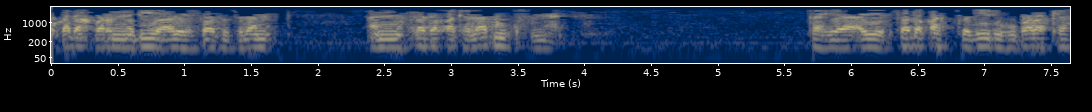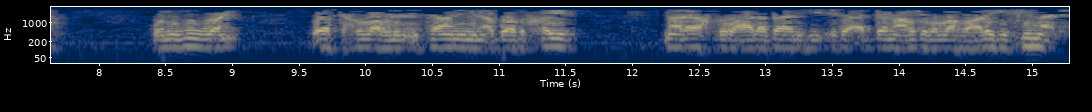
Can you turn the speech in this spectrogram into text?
وقد أخبر النبي عليه الصلاة والسلام أن الصدقة لا تنقص المال فهي أي الصدقة تزيده بركة ونموا ويفتح الله للإنسان من أبواب الخير ما لا يخطر على باله إذا أدى ما أوجب الله عليه في ماله.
